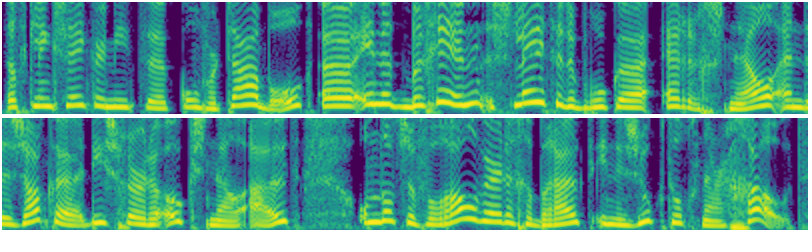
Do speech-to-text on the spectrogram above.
Dat klinkt zeker niet eh, comfortabel. Eh, in het begin sleten de broeken erg snel en de zakken die scheurden ook snel uit, omdat ze vooral werden gebruikt in de zoektocht naar goud.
